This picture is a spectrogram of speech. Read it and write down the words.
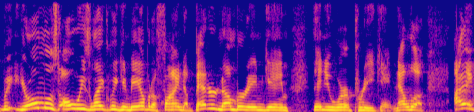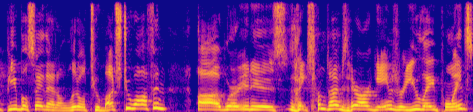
you're almost always likely going to be able to find a better number in game than you were pregame. Now look, I think people say that a little too much too often uh, where it is like sometimes there are games where you lay points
